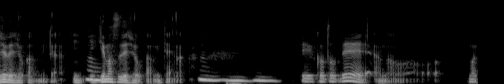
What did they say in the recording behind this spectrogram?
丈夫でしょうか？みたいな。いうんいけますでしょうか？みたいな。っうんうんていうことで、あの、ま、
